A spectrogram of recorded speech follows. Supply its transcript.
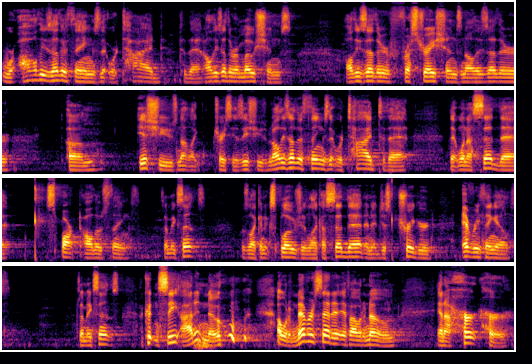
were all these other things that were tied to that, all these other emotions, all these other frustrations, and all these other um, issues, not like Tracy has issues, but all these other things that were tied to that, that when I said that, sparked all those things. Does that make sense? It was like an explosion. Like I said that, and it just triggered everything else. Does that make sense? I couldn't see. I didn't know. I would have never said it if I would have known. And I hurt her.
